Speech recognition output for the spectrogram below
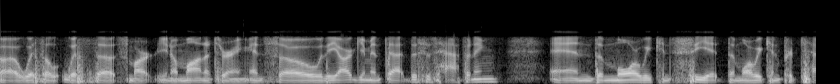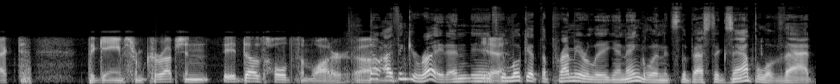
uh, with a, with smart you know monitoring. And so the argument that this is happening, and the more we can see it, the more we can protect the games from corruption, it does hold some water. Um, no, I think you're right. And, and yeah. if you look at the Premier League in England, it's the best example of that.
